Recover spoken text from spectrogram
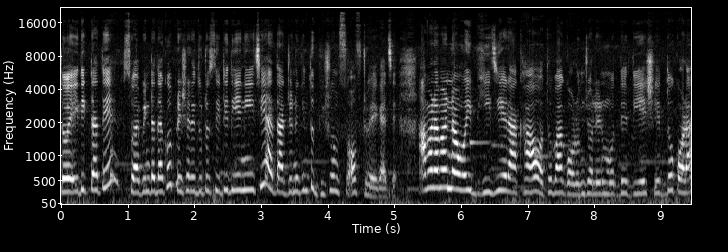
তো এই দিকটাতে সয়াবিনটা দেখো প্রেশারে দুটো সিটি দিয়ে নিয়েছি, আর তার জন্য কিন্তু ভীষণ সফট হয়ে গেছে। আমার আবার না ওই ভিজিয়ে রাখা অথবা গরম জলের মধ্যে দিয়ে সেদ্ধ করা,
